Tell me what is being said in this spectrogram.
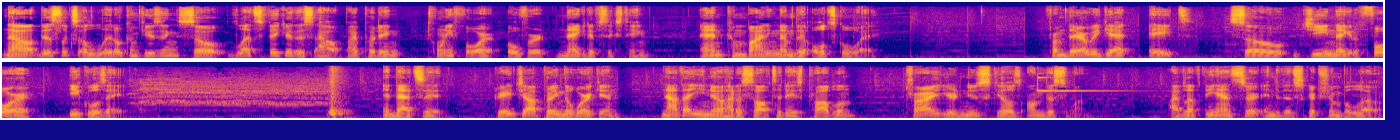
Now this looks a little confusing, so let's figure this out by putting 24 over negative 16 and combining them the old school way. From there we get 8, so g negative 4 equals 8. And that's it. Great job putting the work in. Now that you know how to solve today's problem, try your new skills on this one. I've left the answer in the description below.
